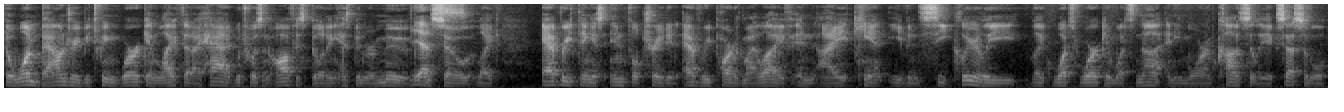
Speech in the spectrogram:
the one boundary between work and life that I had, which was an office building, has been removed. And Yes. so, like, everything has infiltrated every part of my life and i can't even see clearly like what's work and what's not anymore i'm constantly accessible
